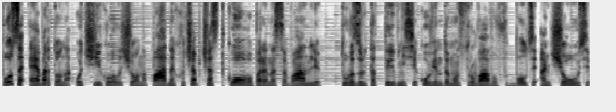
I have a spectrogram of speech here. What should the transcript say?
Боси Евертона очікували, що нападник хоча б частково перенесе в Англію ту результативність, яку він демонстрував у футболці анчоусів,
